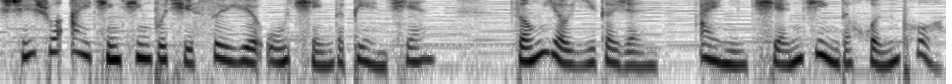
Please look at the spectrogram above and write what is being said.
谁说爱情经不起岁月无情的变迁？总有一个人爱你前进的魂魄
